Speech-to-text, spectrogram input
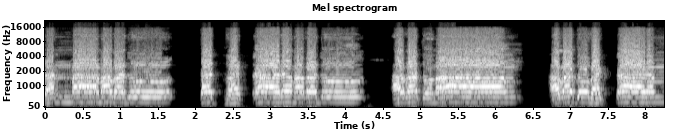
तन्मामवतु तद्भक्तारमवतु अवतु माम् अवतु भक्तारम्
